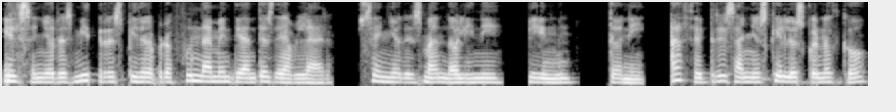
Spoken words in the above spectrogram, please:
El señor Smith respiró profundamente antes de hablar. Señores Mandolini, Lynn, Tony, hace tres años que los conozco,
